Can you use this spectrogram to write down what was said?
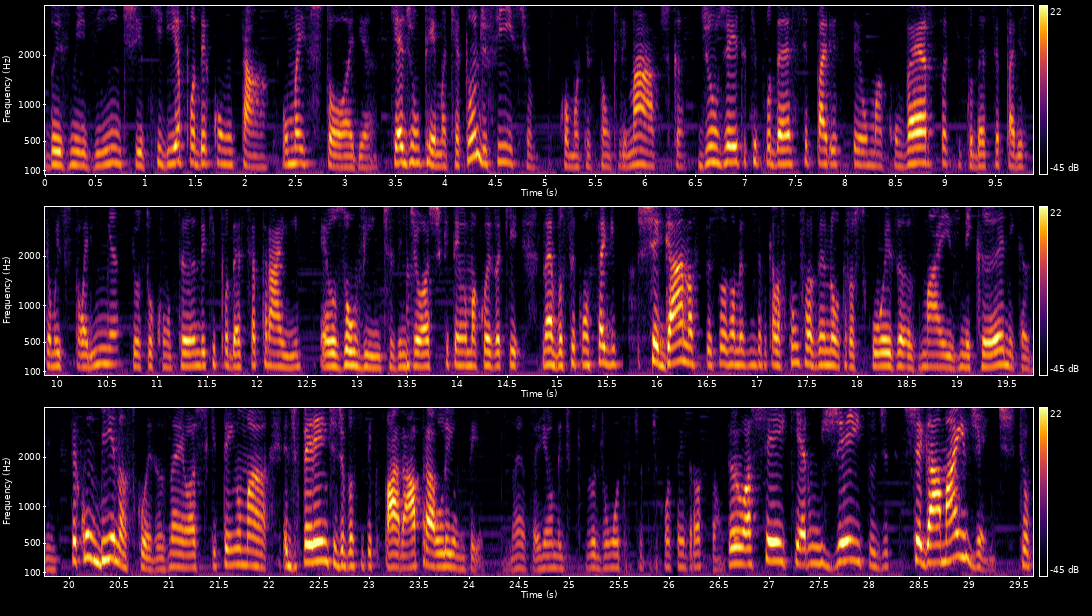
2020. Eu queria poder contar uma história que é de um tema que é tão difícil como a questão climática, de um jeito que pudesse parecer uma conversa, que pudesse parecer uma historinha que eu estou contando e que pudesse atrair é, os ouvintes. Então, eu acho que tem uma coisa que né, você consegue chegar nas pessoas ao mesmo tempo que elas estão fazendo outras coisas mais mecânicas. Você combina as coisas, né? Eu acho que tem uma. É diferente de você ter que parar para ler um texto, né? Você realmente precisa de um outro tipo de concentração. Então, eu achei que era um jeito de chegar a mais gente. Se eu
